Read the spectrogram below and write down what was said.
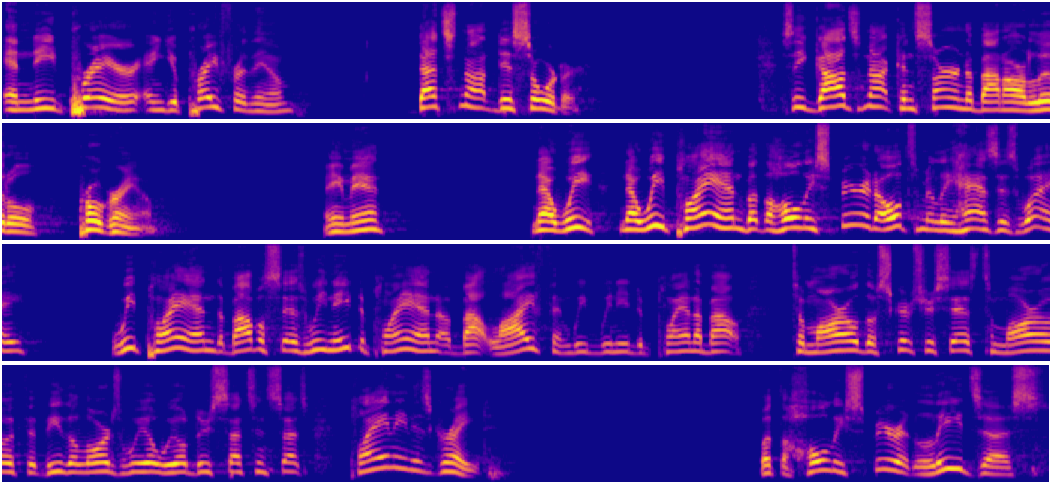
and need prayer, and you pray for them, that's not disorder. See, God's not concerned about our little program. Amen. Now we now we plan, but the Holy Spirit ultimately has his way. We plan, the Bible says we need to plan about life and we, we need to plan about tomorrow. The scripture says tomorrow, if it be the Lord's will, we'll do such and such. Planning is great. But the Holy Spirit leads us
